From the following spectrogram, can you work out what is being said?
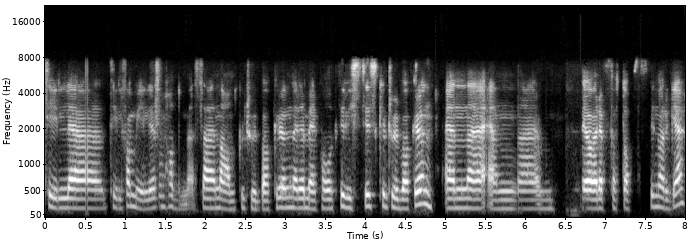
til, eh, til, familier som hadde med seg en annen kulturbakgrunn, eller mer kollektivistisk kulturbakgrunn enn en, eh, det å være født og oppvokst i Norge.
